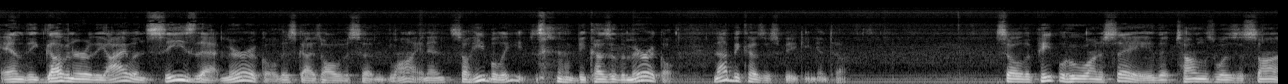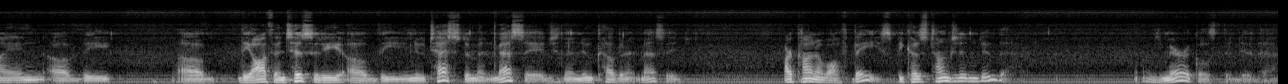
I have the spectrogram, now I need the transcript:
And the governor of the island sees that miracle. This guy's all of a sudden blind. And so he believes because of the miracle, not because of speaking in tongues. So the people who want to say that tongues was a sign of the uh, the authenticity of the New Testament message, the New Covenant message, are kind of off base because tongues didn't do that. It was miracles that did that.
